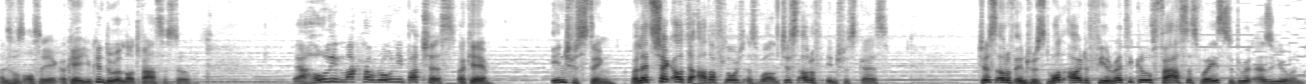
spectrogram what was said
Oh, this was also Yak. Okay, you can do a lot faster still. Yeah, holy macaroni butchers. Okay, interesting. But let's check out the other floors as well, just out of interest, guys. Just out of interest, what are the theoretical fastest ways to do it as a human?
